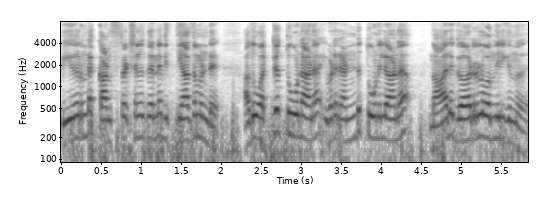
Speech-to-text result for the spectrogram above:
പീറിന്റെ കൺസ്ട്രക്ഷനിൽ തന്നെ വ്യത്യാസമുണ്ട്. അത് ഒറ്റ തൂണാണ് ഇവിടെ രണ്ട് തൂണിലാണ് നാല് ഗേർഡറുകൾ വന്നിരിക്കുന്നത്.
